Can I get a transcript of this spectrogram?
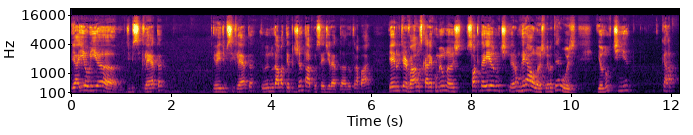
E aí eu ia de bicicleta, eu ia de bicicleta, eu não dava tempo de jantar, porque eu saía direto da- do trabalho. E aí no intervalo os caras iam comer o lanche. Só que daí eu não tinha, era um real o lanche, lembro até hoje. E eu não tinha aquela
